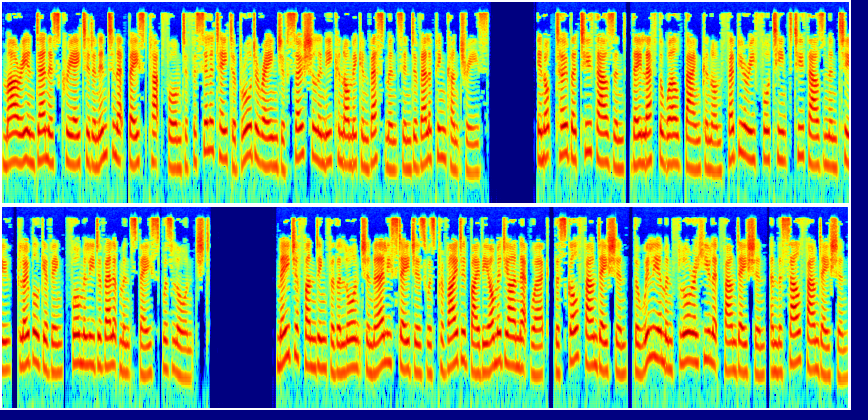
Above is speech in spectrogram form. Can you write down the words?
Mari and Dennis created an Internet-based platform to facilitate a broader range of social and economic investments in developing countries. In October 2000, they left the World Bank and on February 14, 2002, Global Giving formerly Development Space was launched. Major funding for the launch and early stages was provided by the Omidyar Network, the Skoll Foundation, the William and Flora Hewlett Foundation, and the Sal Foundation.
